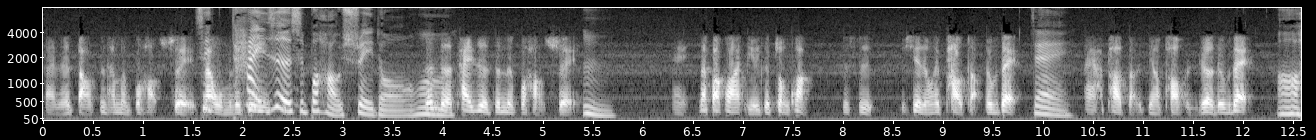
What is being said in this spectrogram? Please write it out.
反而导致他们不好睡。那我们的太热是不好睡的哦，真的太热真的不好睡。嗯，哎，那包括有一个状况就是。有些人会泡澡，对不对？对。哎呀，泡澡一定要泡很热，对不对？哦，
